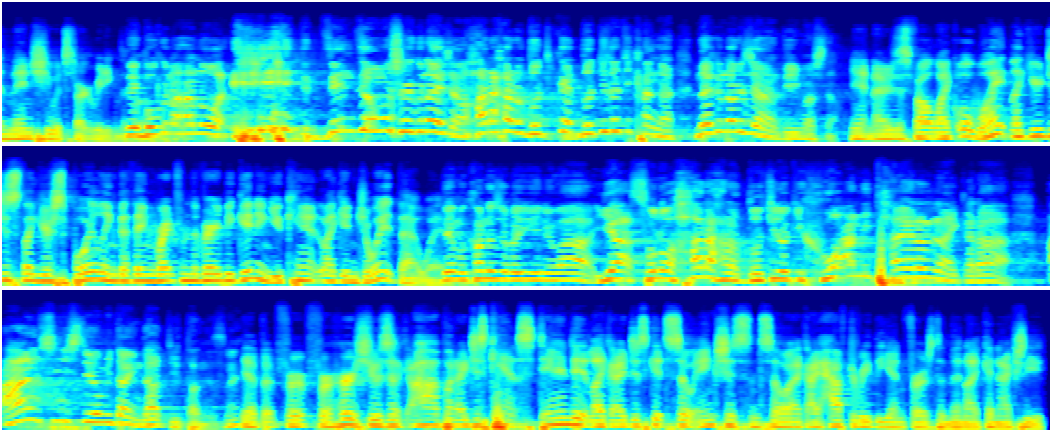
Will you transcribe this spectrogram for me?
and then she would start reading で the book. 僕の反応は「えー!」って全然面白くないじゃんハラハラドキかドキドキ感がなくなるじゃんって言いました Yeah, and I just felt like, oh, what? Like you're just like you're spoiling the thing right from the very beginning. You can't like enjoy it that way. でも彼女が言うにはいやそのハラハラドキドキ不安に耐えられないから安心して読みたいんだって言ったんですね Yeah, but for, for her, she was like, ah, but I just can't stand it. Like I just get so anxious, and so like I have to read the end first, and then I can actually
